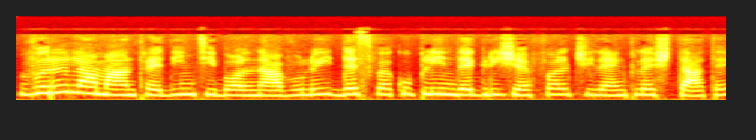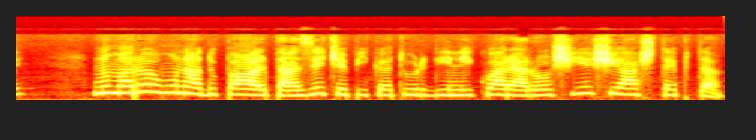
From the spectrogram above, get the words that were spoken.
vârâ lama între dinții bolnavului, desfăcu plin de grijă fălcile încleștate, numără una după alta zece picături din licoarea roșie și așteptă.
